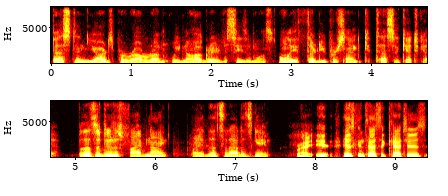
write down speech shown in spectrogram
best in yards per route run. We know how great of a season was. Only a thirty percent contested catch guy, but that's a dude who's five nine, right? That's it out of his game. Right. His contested catches,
